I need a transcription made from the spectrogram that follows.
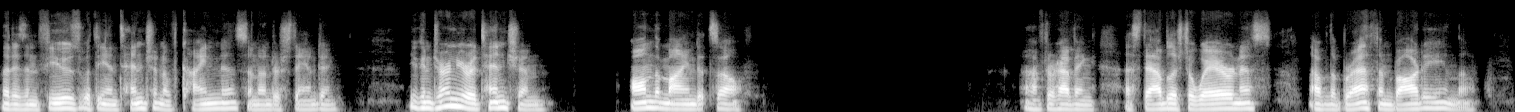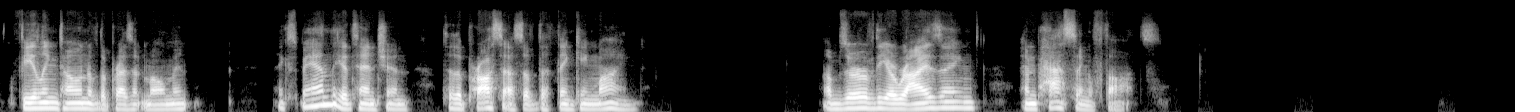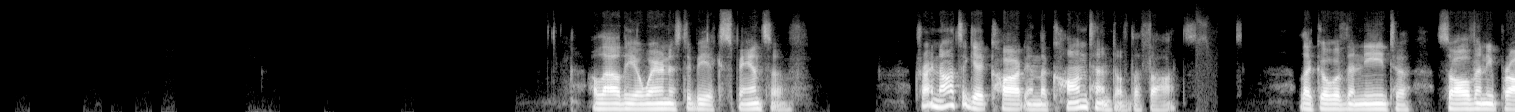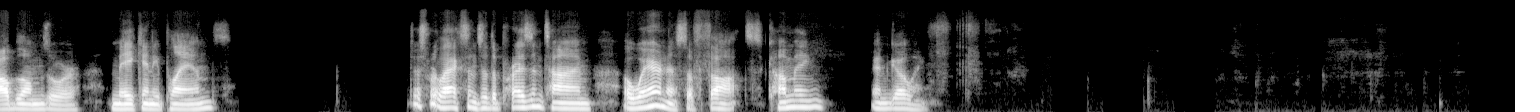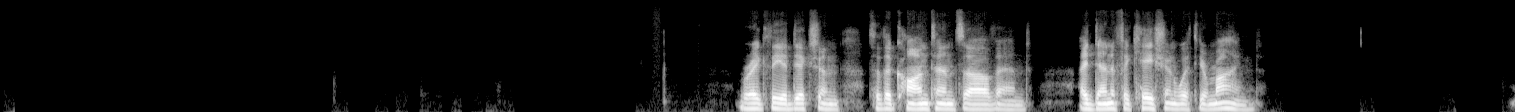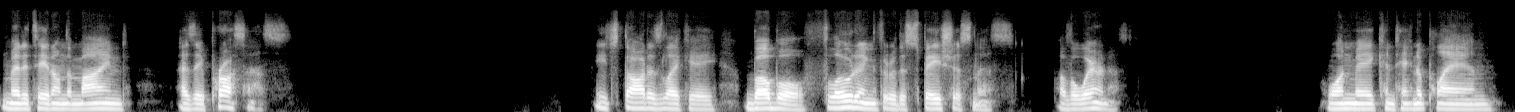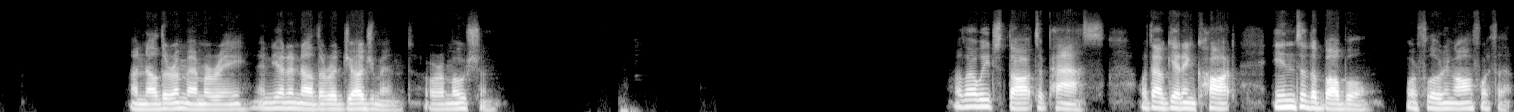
that is infused with the intention of kindness and understanding, you can turn your attention on the mind itself. After having established awareness of the breath and body and the feeling tone of the present moment, expand the attention to the process of the thinking mind. Observe the arising and passing of thoughts. Allow the awareness to be expansive. Try not to get caught in the content of the thoughts. Let go of the need to solve any problems or make any plans. Just relax into the present time awareness of thoughts coming and going. Break the addiction to the contents of and identification with your mind. Meditate on the mind as a process. Each thought is like a bubble floating through the spaciousness of awareness. One may contain a plan, another a memory, and yet another a judgment or emotion. Allow each thought to pass without getting caught into the bubble or floating off with it.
